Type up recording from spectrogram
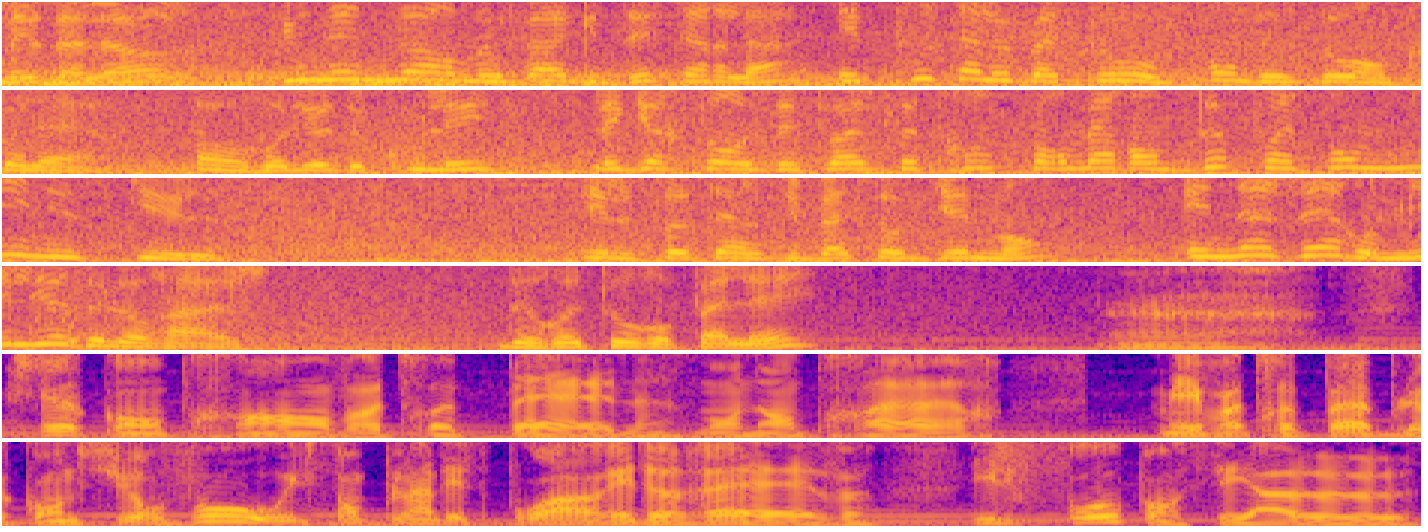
Mais alors, une énorme vague déferla et poussa le bateau au fond des eaux en colère. Or, au lieu de couler, les garçons aux étoiles se transformèrent en deux poissons minuscules. Ils sautèrent du bateau gaiement et nagèrent au milieu de l'orage. De retour au palais, Je comprends votre peine, mon empereur. Mais votre peuple compte sur vous. Ils sont pleins d'espoir et de rêves. Il faut penser à eux.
